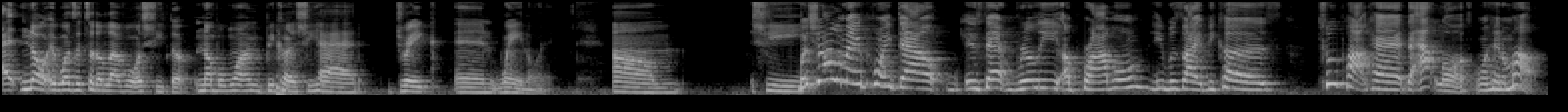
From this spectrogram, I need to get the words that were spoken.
I- no, it wasn't to the level of Shether. Number one, because she had Drake and Wayne on it. Um, she But Charlemagne point out, is that really a problem? He was like, because Tupac had the Outlaws on Hit 'em Up.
